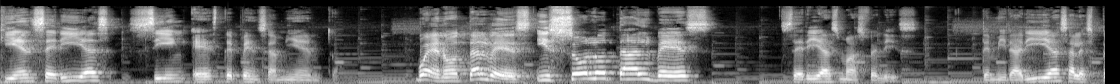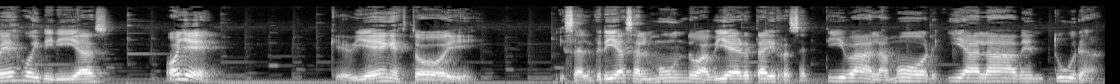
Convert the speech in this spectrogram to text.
¿Quién serías sin este pensamiento? Bueno, tal vez, y solo tal vez, serías más feliz. Te mirarías al espejo y dirías, oye, qué bien estoy. Y saldrías al mundo abierta y receptiva al amor y a la aventura.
